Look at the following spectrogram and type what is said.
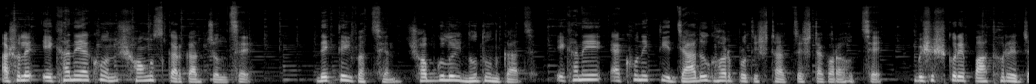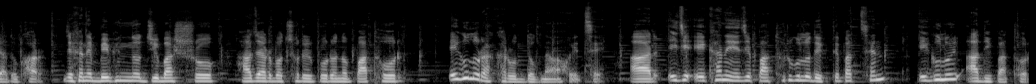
আসলে এখানে এখন সংস্কার কাজ চলছে। দেখতেই পাচ্ছেন, সবগুলোই নতুন কাজ। এখানে এখন একটি জাদুঘর প্রতিষ্ঠার চেষ্টা করা হচ্ছে। বিশেষ করে পাথরের জাদুঘর, যেখানে বিভিন্ন জীবাশ্ম, হাজার বছরের পুরনো পাথর, এগুলো রাখার উদ্যোগ নেওয়া হয়েছে। আর এই যে এখানে যে পাথরগুলো দেখতে পাচ্ছেন, এগুলোই আদি পাথর।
